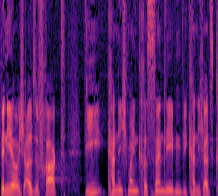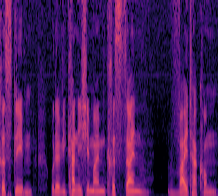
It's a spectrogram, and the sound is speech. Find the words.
Wenn ihr euch also fragt, wie kann ich mein Christsein leben? Wie kann ich als Christ leben? Oder wie kann ich in meinem Christsein weiterkommen?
